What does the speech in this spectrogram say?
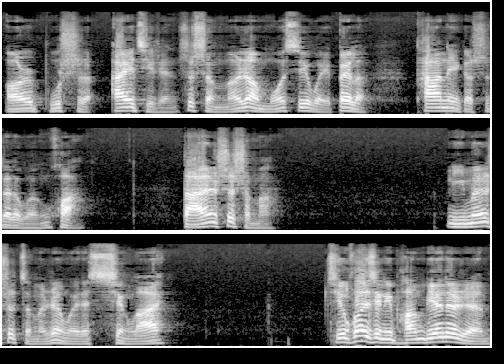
而不是埃及人。是什么让摩西违背了他那个时代的文化？答案是什么？你们是怎么认为的？醒来，请唤醒你旁边的人。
